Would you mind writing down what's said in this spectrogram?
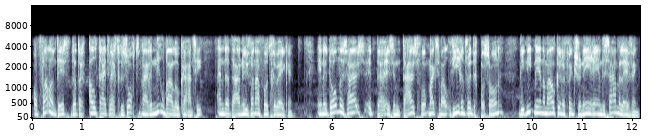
Opvallend is dat er altijd werd gezocht naar een nieuwbouwlocatie en dat daar nu vanaf wordt geweken. In het Domushuis daar is een tehuis voor maximaal 24 personen die niet meer normaal kunnen functioneren in de samenleving.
